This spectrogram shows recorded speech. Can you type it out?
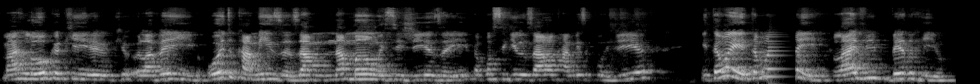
Mais louca que, que eu lavei oito camisas na mão esses dias aí, para conseguir usar uma camisa por dia. E tamo aí, tamo aí. Live B do Rio.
